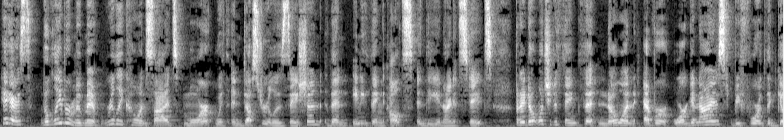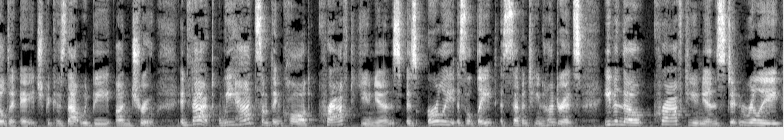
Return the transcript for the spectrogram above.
Hey guys, the labor movement really coincides more with industrialization than anything else in the United States, but I don't want you to think that no one ever organized before the Gilded Age because that would be untrue. In fact, we had something called craft unions as early as the late 1700s, even though craft unions didn't really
